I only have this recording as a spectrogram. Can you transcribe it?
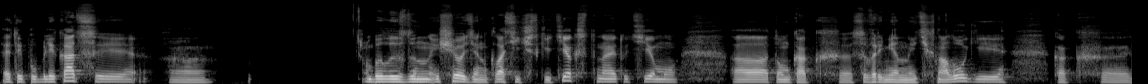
этой публикации был издан еще один классический текст на эту тему а, о том, как современные технологии, как э,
